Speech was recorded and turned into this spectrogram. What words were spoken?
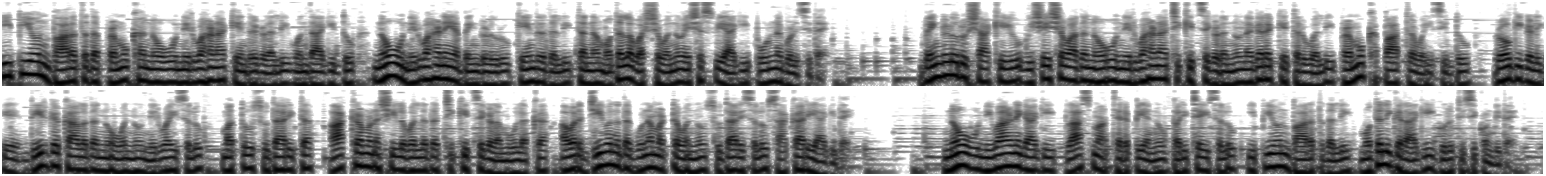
ಇಪಿಯೋನ್ ಭಾರತದ ಪ್ರಮುಖ ನೋವು ನಿರ್ವಹಣಾ ಕೇಂದ್ರಗಳಲ್ಲಿ ಒಂದಾಗಿದ್ದು, ನೋವು ನಿರ್ವಹಣೆಯ ಬೆಂಗಳೂರು ಕೇಂದ್ರದಲ್ಲಿ ತನ್ನ ಮೊದಲ ವರ್ಷವನ್ನು ಯಶಸ್ವಿಯಾಗಿ ಪೂರ್ಣಗೊಳಿಸಿದೆ. ಬೆಂಗಳೂರು ಶಾಖೆಯು ವಿಶೇಷವಾದ ನೋವು ನಿರ್ವಹಣಾ ಚಿಕಿತ್ಸೆಗಳನ್ನು ನಗರಕ್ಕೆ ತರುವಲ್ಲಿ ಪ್ರಮುಖ ಪಾತ್ರ ವಹಿಸಿದ್ದು, ರೋಗಿಗಳಿಗೆ ದೀರ್ಘಕಾಲದ ನೋವನ್ನು ನಿರ್ವಹಿಸಲು ಮತ್ತು ಸುಧಾರಿತ, ಆಕ್ರಮಣಶೀಲವಲ್ಲದ ಚಿಕಿತ್ಸೆಗಳ ಮೂಲಕ ಅವರ ಜೀವನದ ಗುಣಮಟ್ಟವನ್ನು ಸುಧಾರಿಸಲು ಸಹಕಾರಿಯಾಗಿದೆ. ನೋವು ನಿವಾರಣೆಗಾಗಿ ಪ್ಲಾಸ್ಮಾ ಥೆರಪಿಯನ್ನು ಪರಿಚಯಿಸಲು ಇಪಿಯೋನ್ ಭಾರತದಲ್ಲಿ ಮೊದಲಿಗರಾಗಿ ಗುರುತಿಸಿಕೊಂಡಿದೆ.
